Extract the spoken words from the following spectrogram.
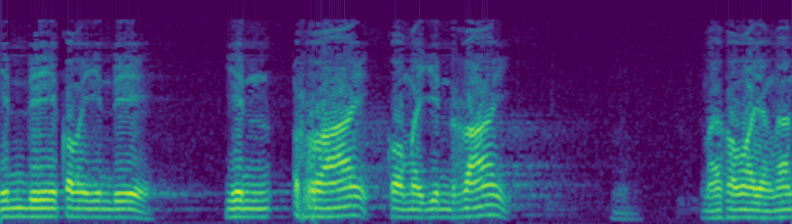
ยินดีก็ไม่ยินดี ยินร้ายก็ไม่ยินร้าย หมายความว่าอย่างนั้น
